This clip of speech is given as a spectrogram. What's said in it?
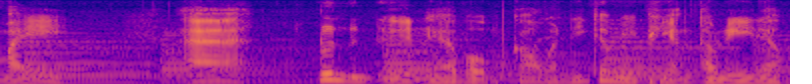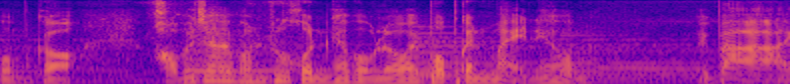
ไมค์อ่ารุ่นอื่นๆนะครับผมก็วันนี้ก็มีเพียงเท่านี้นะครับผมก็ขอพระเจ้าให้พรทุกคนครับผมแล้วไว้พบกันใหม่นะครับผมบ๊ายบาย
